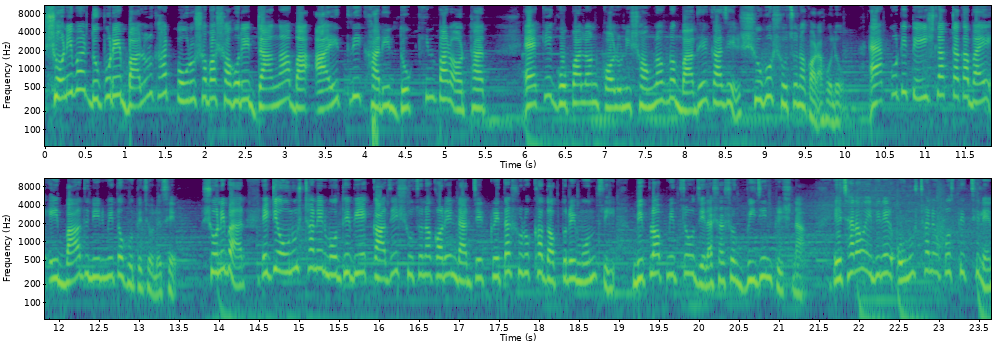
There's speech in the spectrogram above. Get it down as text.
শনিবার দুপুরে বালুরঘাট পৌরসভা শহরের ডাঙ্গা বা আয়েত্রি খাড়ির দক্ষিণ পাড় অর্থাৎ একে গোপালন কলোনি সংলগ্ন বাঁধের কাজের শুভ সূচনা করা হলো। এক কোটি তেইশ লাখ টাকা ব্যয়ে এই বাঁধ নির্মিত হতে চলেছে। শনিবার একটি অনুষ্ঠানের মধ্যে দিয়ে কাজের সূচনা করেন রাজ্যের ক্রেতা সুরক্ষা দপ্তরের মন্ত্রী বিপ্লব মিত্র জেলাশাসক বিজিন কৃষ্ণা। এছাড়াও এদিনের অনুষ্ঠানে উপস্থিত ছিলেন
